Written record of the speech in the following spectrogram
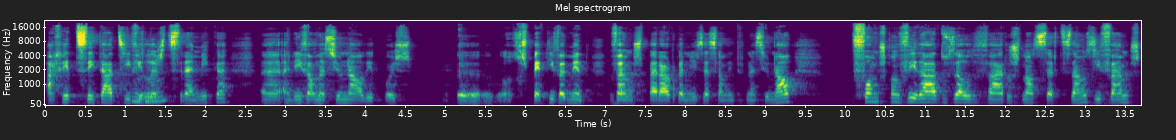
à rede de cidades e vilas uhum. de cerâmica uh, a nível nacional e depois Uh, respectivamente, vamos para a organização internacional fomos convidados a levar os nossos artesãos e vamos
